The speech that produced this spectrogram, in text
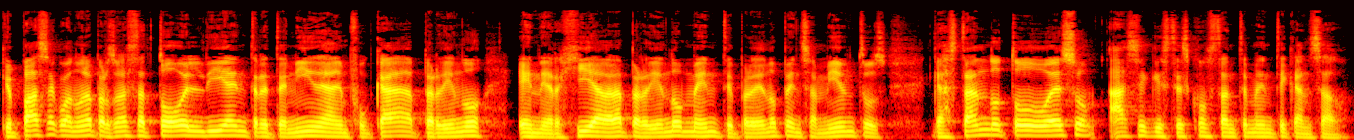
¿Qué pasa cuando una persona está todo el día entretenida, enfocada, perdiendo energía, perdiendo mente, perdiendo pensamientos, gastando todo eso? Hace que estés constantemente cansado.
